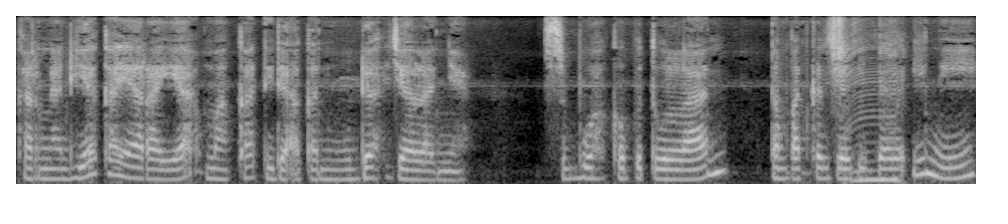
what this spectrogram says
Karena dia kaya raya, maka tidak akan mudah jalannya. Sebuah kebetulan, tempat kerja si cewek ini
